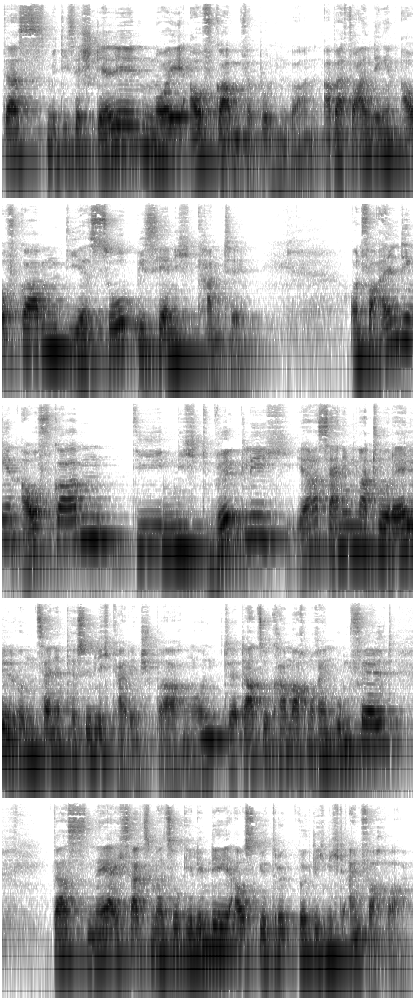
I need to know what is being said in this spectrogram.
dass mit dieser Stelle neue Aufgaben verbunden waren, aber vor allen Dingen Aufgaben, die er so bisher nicht kannte. Und vor allen Dingen Aufgaben, die nicht wirklich ja, seinem Naturell und seiner Persönlichkeit entsprachen. Und äh, dazu kam auch noch ein Umfeld, das, naja, ich sag's mal so gelinde ausgedrückt, wirklich nicht einfach war.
